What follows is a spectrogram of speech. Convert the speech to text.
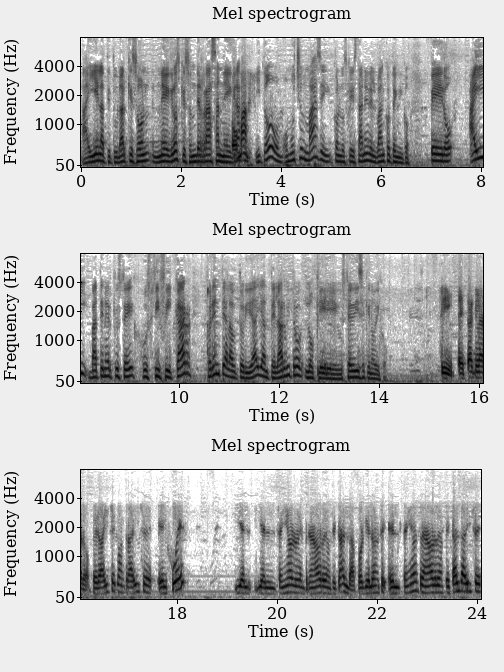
ahí en la titular que son negros, que son de raza negra, y todo, o muchos más y con los que están en el banco técnico. Pero ahí va a tener que usted justificar frente a la autoridad y ante el árbitro lo que usted dice que no dijo. Sí, está claro, pero ahí se contradice el juez y el y el señor entrenador de Once Caldas, porque el, once- el señor entrenador de Once Caldas dice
